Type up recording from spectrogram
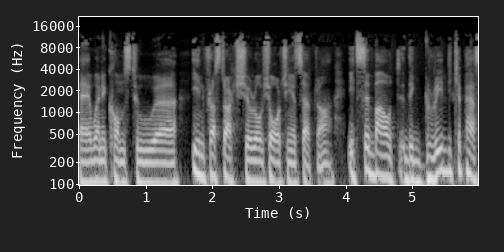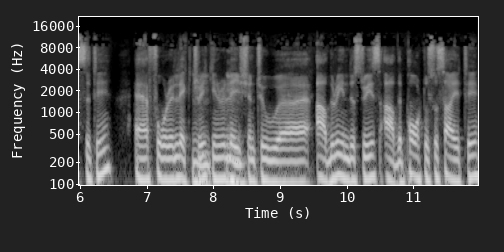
uh, when it comes to uh, infrastructure of charging, etc. It's about the grid capacity, for electric mm. in relation mm. to uh, other industries, other part of society.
